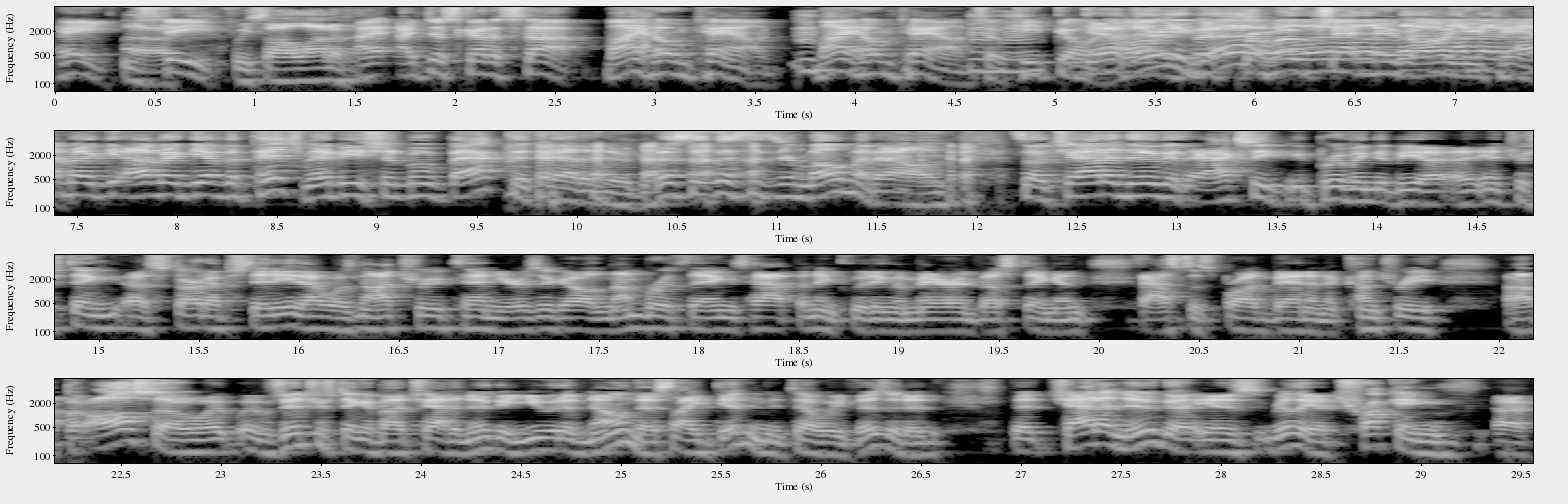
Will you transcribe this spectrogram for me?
Hey, uh, Steve. We saw a lot of. I, I just got to stop. My yeah. hometown. Mm-hmm. My hometown. Mm-hmm. So keep going. Yeah, there you go. Promote well, Chattanooga well, all I'm you gonna, can. I'm going to give the pitch. Maybe you should move back to Chattanooga. this is this is your moment, Alan. So Chattanooga is actually proving to be a, an interesting uh, startup city. That was not true 10 years ago. A number of things happened, including the mayor investing in fastest broadband in the country. Uh, but also, it, it was interesting about Chattanooga. You would have known this. I didn't until we visited. That Chattanooga is really a trucking uh,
